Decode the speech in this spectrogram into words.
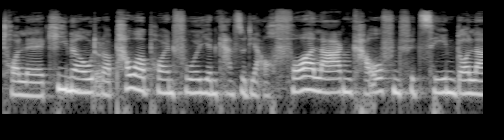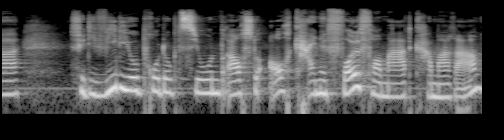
tolle Keynote- oder PowerPoint-Folien kannst du dir auch Vorlagen kaufen für 10 Dollar. Für die Videoproduktion brauchst du auch keine Vollformatkamera.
